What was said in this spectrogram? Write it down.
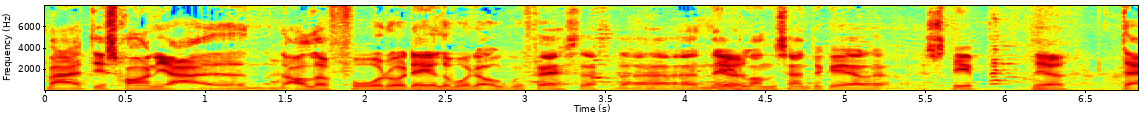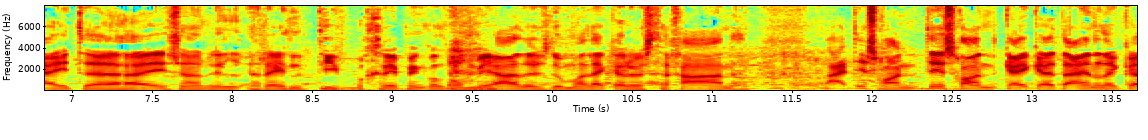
Maar het is gewoon, ja, eh, alle vooroordelen worden ook bevestigd. Eh, Nederlanders zijn natuurlijk erg stip. Ja. Tijd eh, is een rel- relatief begrip in Colombia, dus doe maar lekker rustig aan. En- Maar het is gewoon, het is gewoon kijk, uiteindelijk eh,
